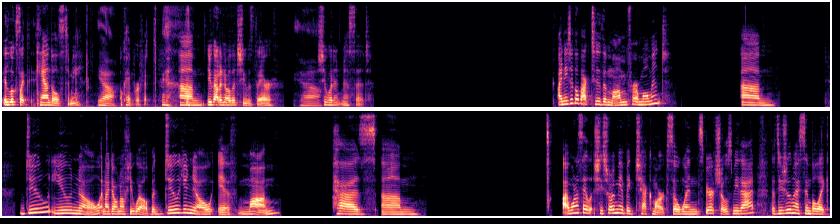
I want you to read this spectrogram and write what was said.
It looks like candles to me. Yeah. Okay, perfect. Um, you got to know that she was there. Yeah. She wouldn't miss it. I need to go back to the mom for a moment. Um, do you know, and I don't know if you will, but do you know if mom has, um, I want to say she's showing me a big check mark. So when spirit shows me that, that's usually my symbol, like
